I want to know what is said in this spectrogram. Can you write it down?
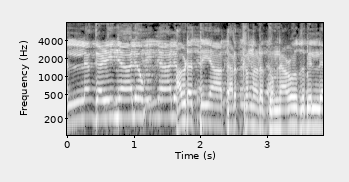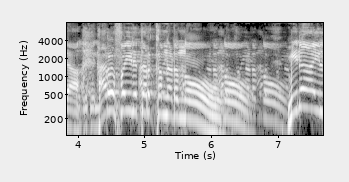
എല്ലാം കഴിഞ്ഞാലും അവിടെത്തി ആ തർക്കം നടക്കും. നഴുതുമില്ല അറഫയിൽ തർക്കം നടന്നു. മിനായിൽ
